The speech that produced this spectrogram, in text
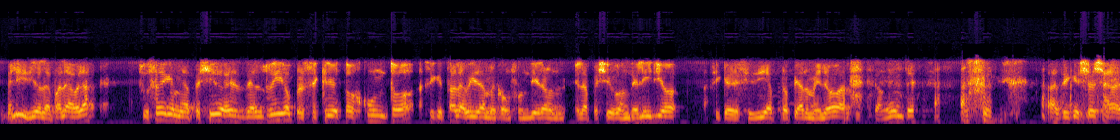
Delirio la palabra. Sucede que mi apellido es del Río, pero se escribe todo junto, así que toda la vida me confundieron el apellido con Delirio, así que decidí apropiármelo artísticamente. así que yo ya,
